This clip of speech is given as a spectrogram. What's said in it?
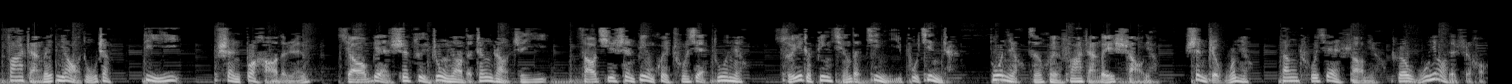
发展为尿毒症。第一，肾不好的人，小便是最重要的征兆之一。早期肾病会出现多尿，随着病情的进一步进展，多尿则会发展为少尿，甚至无尿。当出现少尿和无尿的时候，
